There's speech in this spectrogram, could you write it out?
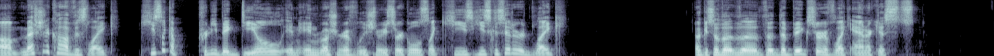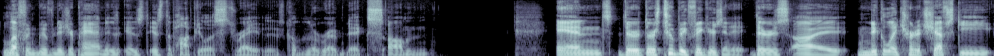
Um, Mechnikov is like he's like a pretty big deal in, in Russian revolutionary circles. Like he's he's considered like okay. So the the the, the big sort of like anarchist left wing movement in Japan is is is the populist, right? It's called the Narodniks. Um, and there there's two big figures in it. There's uh Nikolai Chernyshevsky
